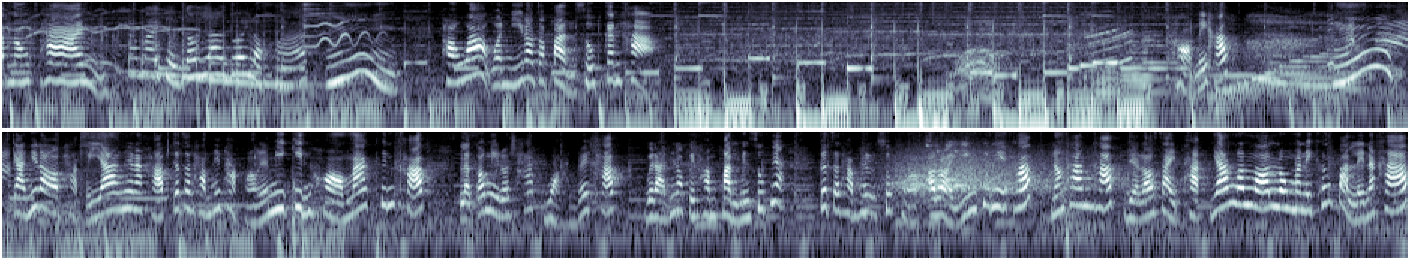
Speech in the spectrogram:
ครับน้องทานทำไมถึงต้องย่างด้วยเหรอคะอืมเพราะว่าวันนี้เราจะปั่นซุปกันค่ะ หอมไหมครับอืมการที่เราเอาผักไปย่างเนี่ยนะครับ ก็จะทำให้ผักของเราเนี่ยมีกลิ่นหอมมากขึ้นครับ แล้วก็มีรสชาติหวานด้วยครับ เวลาที่เราไปทำปั่นเป็นซุปเนี่ย ก็จะทำให้ซุปของเราอร่อยยิ่งขึ้นนี่ครับ น้องทามครับ เดี๋ยวเราใส่ผักย่างร้อนๆลงมาในเครื่องปั่นเลยนะครับ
